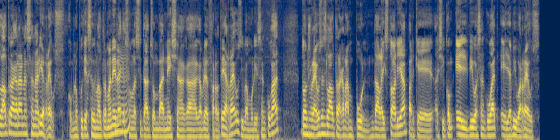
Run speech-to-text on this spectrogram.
L'altre gran escenari és Reus, com no podia ser d'una altra manera, mm -hmm. que són les ciutats on va néixer Ga- Gabriel Ferreter, a Reus, i va morir a Sant Cugat. Doncs Reus és l'altre gran punt de la història, perquè així com ell viu a Sant Cugat, ella viu a Reus.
